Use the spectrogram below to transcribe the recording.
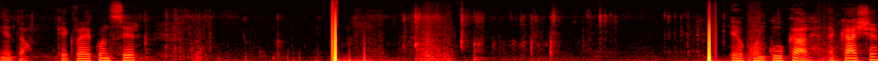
Então, o que é que vai acontecer? Eu quando colocar a caixa,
